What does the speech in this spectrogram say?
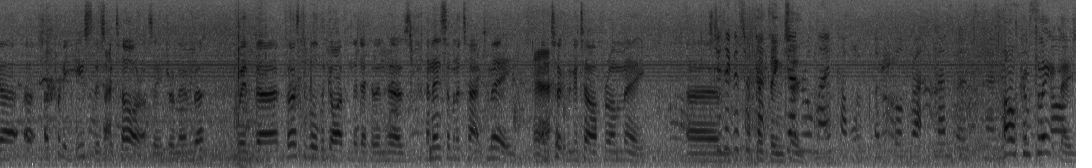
uh, a, a pretty useless guitar, I seem to remember. With, uh, first of all, the guy from the Decadent Herbs, and then someone attacked me Yeah. and took the guitar from me. Um, Do you think this reflects thing the too. general makeup of, of Bog Rats members? You know, Oh, this completely,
